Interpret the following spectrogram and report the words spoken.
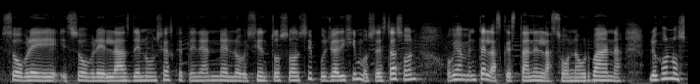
sobre, sobre las denuncias que tenían en el 911, y pues ya dijimos, estas son obviamente las que están en la zona urbana. Luego nos,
